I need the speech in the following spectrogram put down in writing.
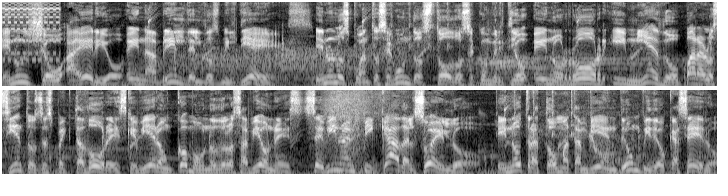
en un show aéreo en abril del 2010. En unos cuantos segundos todo se convirtió en horror y miedo para los cientos de espectadores que vieron cómo uno de los aviones se vino en picada al suelo. En otra toma también de un video casero,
